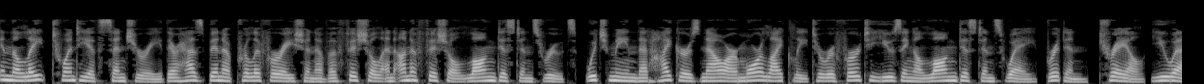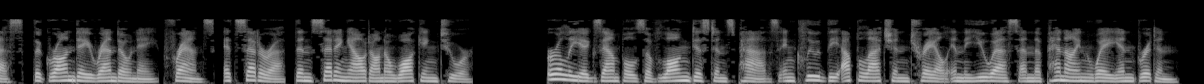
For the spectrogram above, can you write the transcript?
In the late 20th century there has been a proliferation of official and unofficial long-distance routes, which mean that hikers now are more likely to refer to using a long-distance way Britain, trail US, the Grande Randonnée France, etc., than setting out on a walking tour. Early examples of long-distance paths include the Appalachian Trail in the US and the Pennine Way in Britain.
